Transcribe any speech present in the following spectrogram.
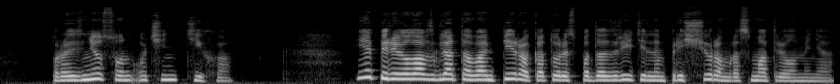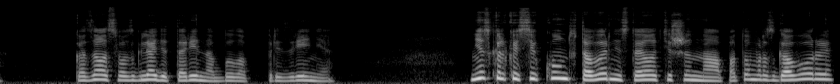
— произнес он очень тихо. Я перевела взгляд на вампира, который с подозрительным прищуром рассматривал меня. Казалось, во взгляде Тарина было презрение. Несколько секунд в таверне стояла тишина, потом разговоры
